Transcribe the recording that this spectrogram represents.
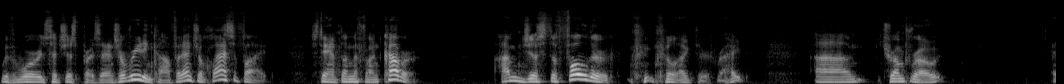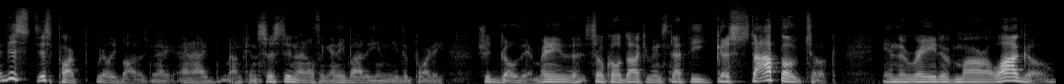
with words such as presidential reading, confidential, classified, stamped on the front cover. I'm just a folder collector, right? Um, Trump wrote, and this this part really bothers me, and I, I'm consistent. I don't think anybody in either party should go there. Many of the so-called documents that the Gestapo took in the raid of Mar-a-Lago,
